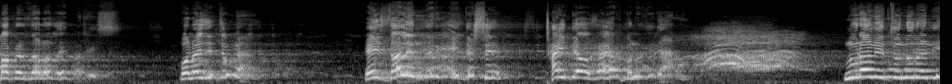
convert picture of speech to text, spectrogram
বাপের জানাতে পারিস বলাই যেত না এই জালিমদের এই দেশে ঠাই দেওয়া যায় আর কোনো দিন। নুরানি তো নুরানি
